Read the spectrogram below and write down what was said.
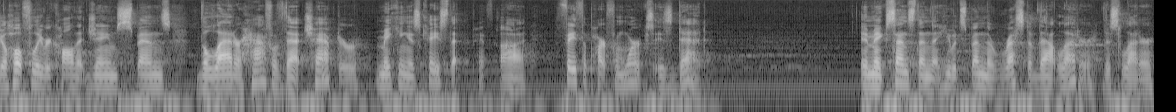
you'll hopefully recall that James spends the latter half of that chapter making his case that uh, faith apart from works is dead. It makes sense then that he would spend the rest of that letter, this letter,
